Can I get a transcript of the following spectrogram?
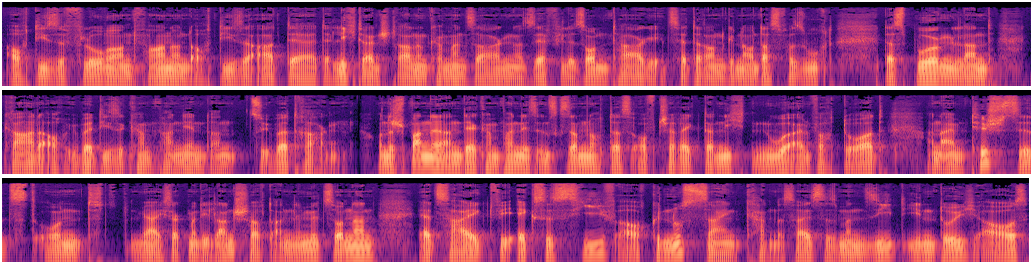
auch diese Flora und Fauna und auch diese Art der, der Lichteinstrahlung, kann man sagen. Also sehr viele Sonntage etc. Und genau das versucht das Burgenland gerade auch über diese Kampagnen dann zu übertragen. Und das Spannende an der Kampagne ist insgesamt noch, dass Ovtcharek dann nicht nur einfach dort an einem Tisch sitzt und, ja, ich sag mal, die Landschaft annimmt, sondern er zeigt, wie exzessiv auch Genuss sein kann. Das heißt, dass man sieht ihn durchaus,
